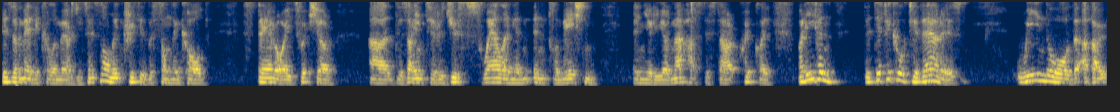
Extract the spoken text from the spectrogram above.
is a medical emergency. It's normally treated with something called steroids, which are uh, designed to reduce swelling and inflammation in your ear, and that has to start quickly. But even the difficulty there is we know that about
